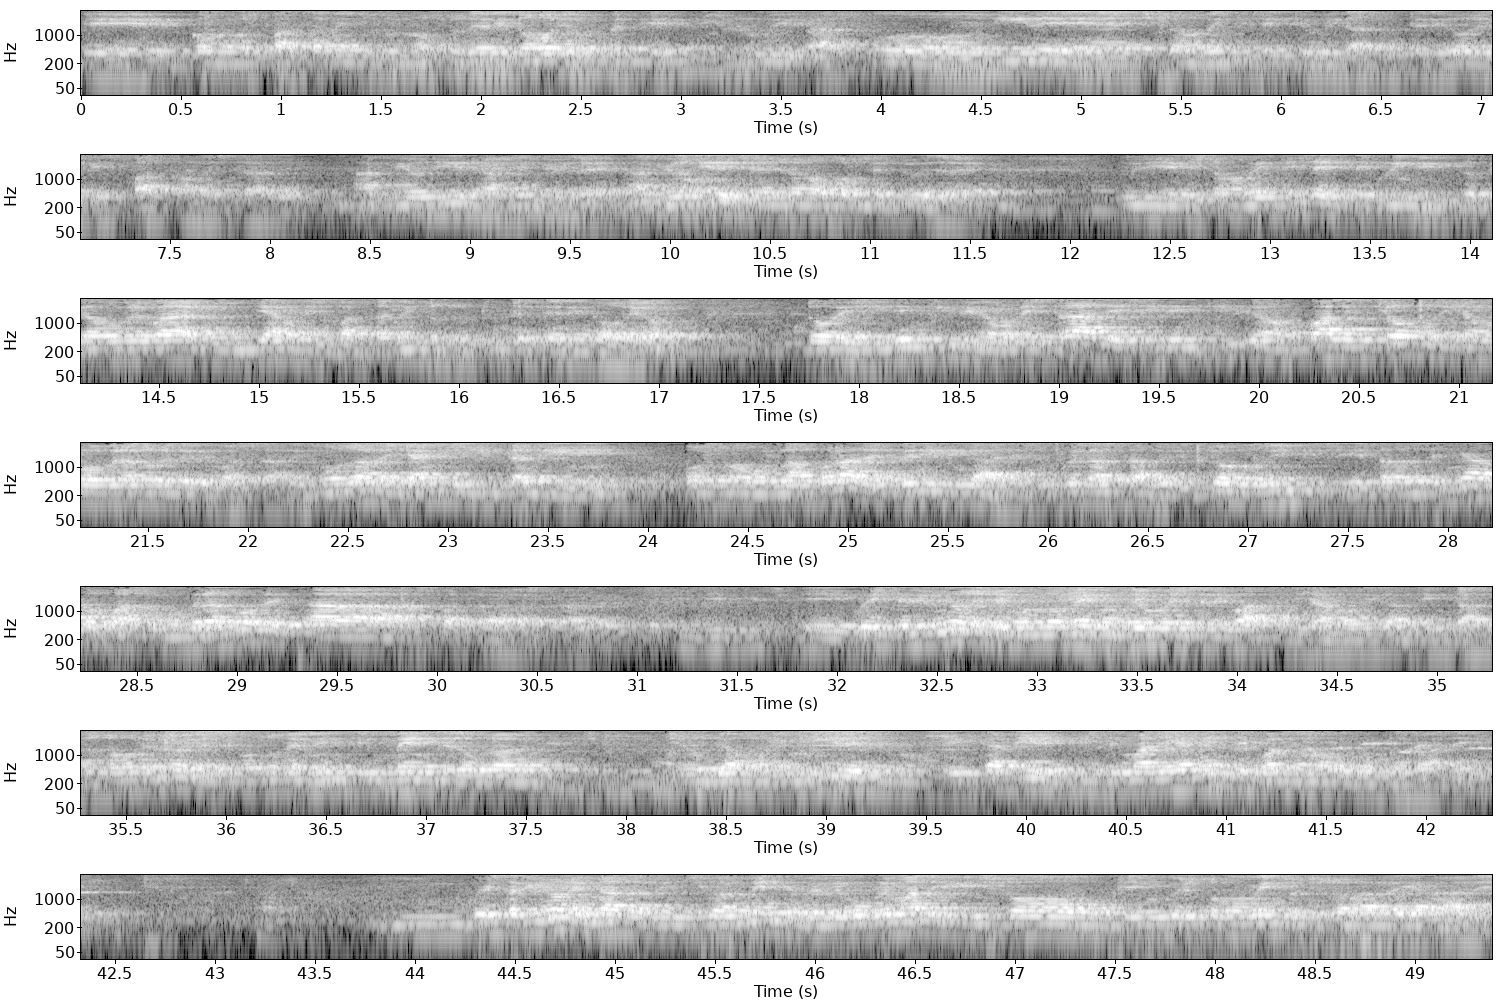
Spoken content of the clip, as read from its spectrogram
eh, come lo spazzamento sul nostro territorio perché lui a suo dire ci sono 27 unità sul territorio che spazzano le strade. A mio dire, a 23, a mio dire ce ne sono forse 2-3 lui dice che sono 27 quindi dobbiamo preparare un piano di spazzamento su tutto il territorio dove si identificano le strade e si identificano quale giorno diciamo, l'operatore deve passare in modo tale che anche i cittadini possono collaborare e verificare se su quella strada il giorno X che è stato assegnato passa un operatore a spazzare la strada. E queste riunioni secondo me non devono essere fatte diciamo, di tanto in tanto, sono riunioni che secondo me mensilmente ci dobbiamo riunire e capire sistematicamente quali sono le problematiche. Questa riunione è nata principalmente per le problematiche che, sono, che in questo momento ci sono a Reganati,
